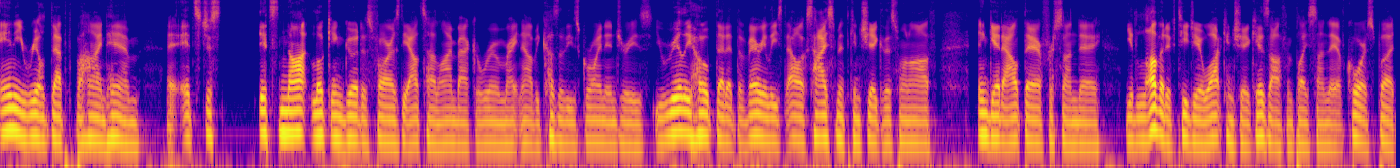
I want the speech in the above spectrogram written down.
any real depth behind him. It's just it's not looking good as far as the outside linebacker room right now because of these groin injuries. You really hope that at the very least Alex Highsmith can shake this one off and get out there for Sunday. You'd love it if TJ Watt can shake his off and play Sunday, of course, but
